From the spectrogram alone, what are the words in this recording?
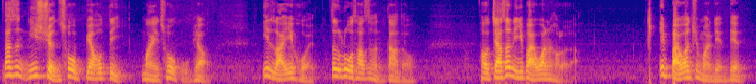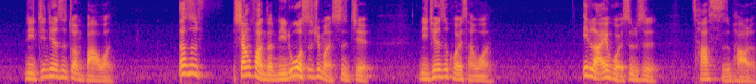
但是你选错标的，买错股票，一来一回，这个落差是很大的哦。好，假设你一百万好了啦，一百万去买联电，你今天是赚八万，但是相反的，你如果是去买世界，你今天是亏三万，一来一回是不是差十趴了？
